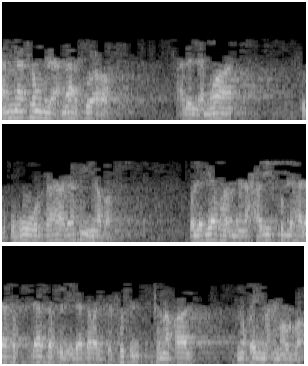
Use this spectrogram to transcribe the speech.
أما كون الأعمال تعرض على الأموات في القبور فهذا فيه نظر. والذي يظهر أن الأحاديث كلها لا لا تصل إلى درجة الحسن كما قال ابن القيم رحمه الله.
